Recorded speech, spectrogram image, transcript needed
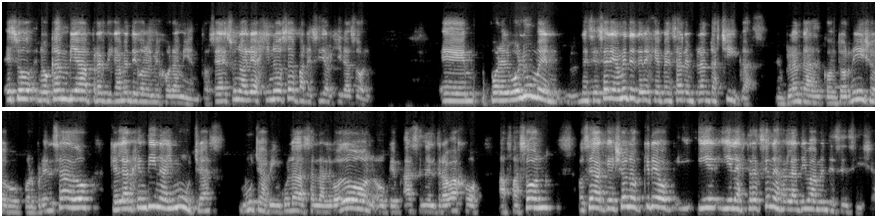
Eso no cambia prácticamente con el mejoramiento, o sea, es una oleaginosa parecida al girasol. Em, por el volumen, necesariamente tenés que pensar en plantas chicas, en plantas con tornillo o por prensado, que en la Argentina hay muchas, muchas vinculadas al algodón o que hacen el trabajo a fazón. O sea que yo no creo, y, la extracción es relativamente sencilla.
